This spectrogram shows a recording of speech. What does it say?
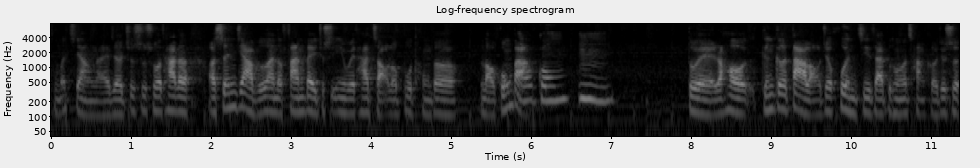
怎么讲来着？就是说他的呃身价不断的翻倍，就是因为他找了不同的老公吧？老公，嗯，对，然后跟各大佬就混迹在不同的场合，就是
